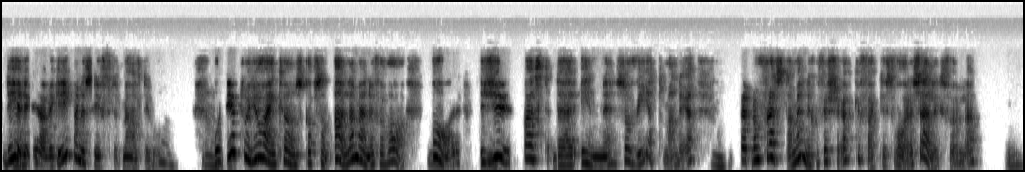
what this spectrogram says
Det är det övergripande syftet med alltihop. Mm. Och det tror jag är en kunskap som alla människor har. har. Djupast där inne så vet man det. Mm. De flesta människor försöker faktiskt vara kärleksfulla. Mm.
